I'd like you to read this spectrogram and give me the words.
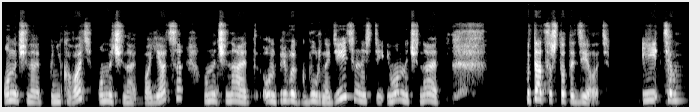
Он начинает паниковать, он начинает бояться, он начинает, он привык к бурной деятельности, и он начинает пытаться что-то делать. И тем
